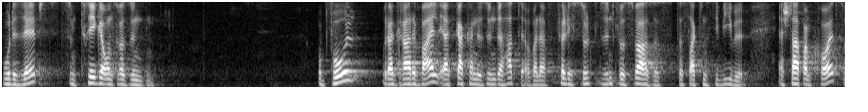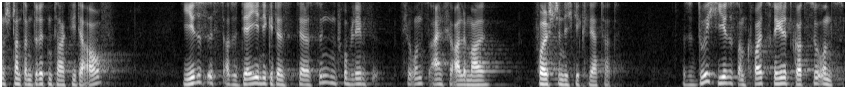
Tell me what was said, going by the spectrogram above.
wurde selbst zum Träger unserer Sünden. Obwohl oder gerade weil er gar keine Sünde hatte, weil er völlig sündlos war, das, das sagt uns die Bibel. Er starb am Kreuz und stand am dritten Tag wieder auf. Jesus ist also derjenige, der, das Sündenproblem für uns ein für alle Mal vollständig geklärt hat. Also durch Jesus am Kreuz redet Gott zu uns.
